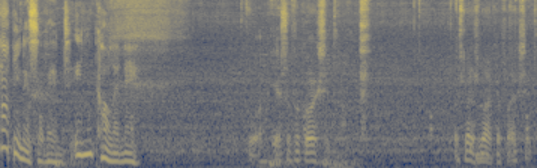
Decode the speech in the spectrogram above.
Happiness event in Colony. Buah, y eso fue con éxito. Pues menos mal que fue éxito.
